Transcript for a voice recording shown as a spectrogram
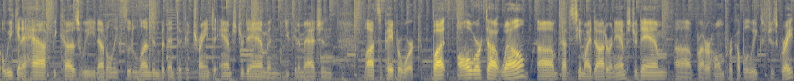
a week and a half because we not only flew to London but then took a train to Amsterdam, and you can imagine lots of paperwork. But all worked out well. Um, got to see my daughter in Amsterdam, uh, brought her home for a couple of weeks, which is great.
